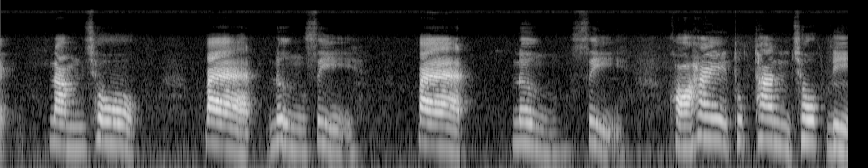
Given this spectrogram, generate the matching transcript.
ขนำโชคแปดหนึ่งสี่แปดหนึ่งสี่ขอให้ทุกท่านโชคดี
